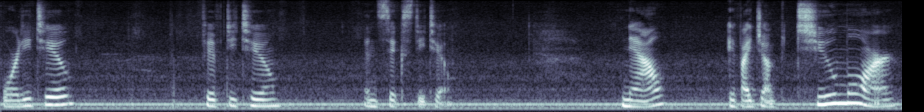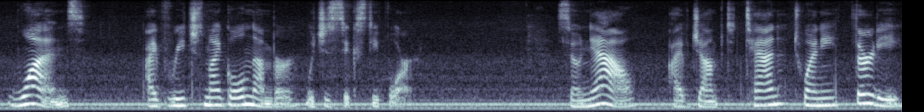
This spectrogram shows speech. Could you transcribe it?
42, 52, and 62. Now, if I jump two more ones, I've reached my goal number, which is 64. So now I've jumped 10, 20, 30,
